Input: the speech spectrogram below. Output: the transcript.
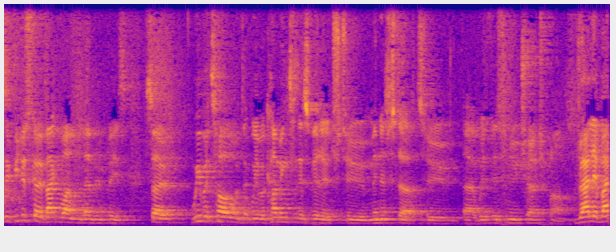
So if you just go back one, Levin, please. So we were told that we were coming to this village to minister to uh, with this new church plant. ba ne ba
